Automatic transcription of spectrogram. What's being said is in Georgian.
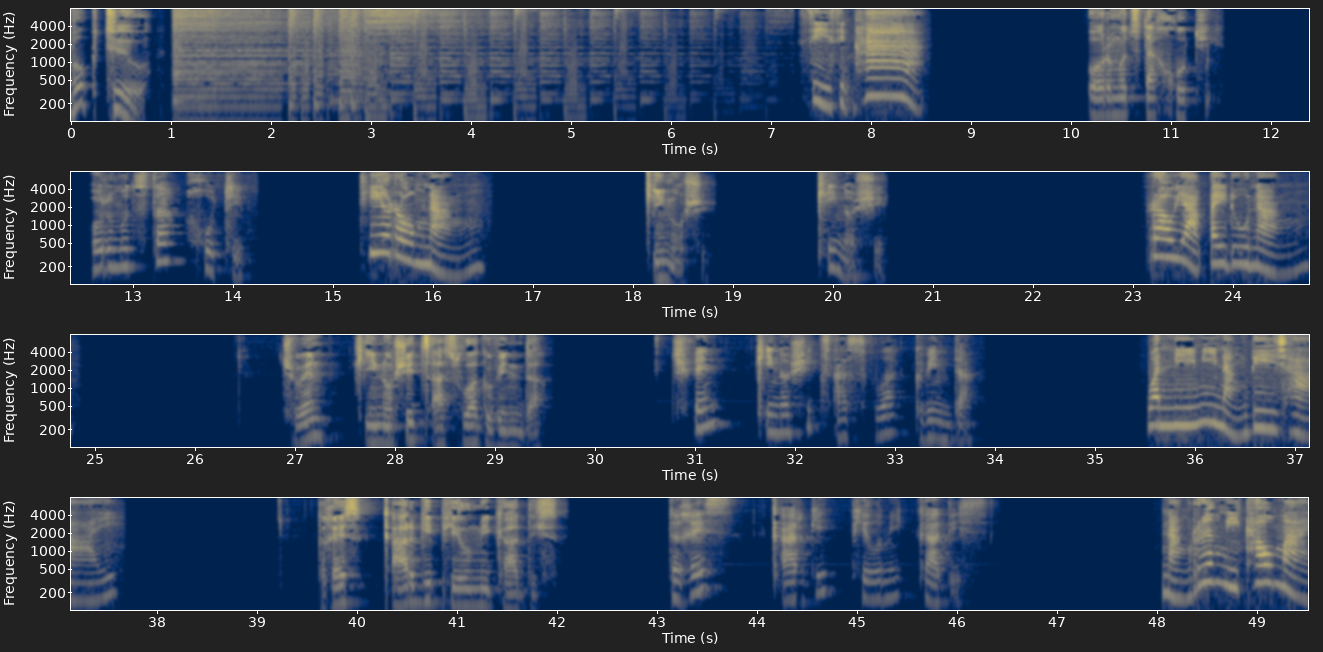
บุ๊กทูสี่สิบห้าอร์มุตตาขุติอร์มุตตาขุติที่โรงหนังกิโนชิกิโนชิเราอยากไปดูหนังชเวนกิโนชิตอาสวากวินดา มีหนังดีฉาย დღეს კარგი ფილმი გადის დღეს კარგი ფილმი გადის หนังเรื่องนี้เข้าใหม่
